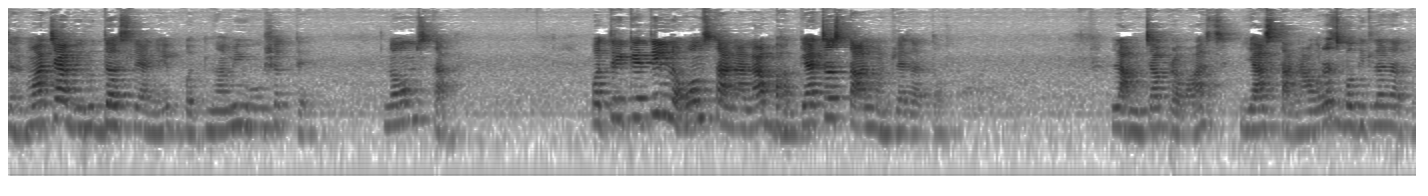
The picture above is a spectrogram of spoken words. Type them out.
धर्माच्या विरुद्ध असल्याने बदनामी होऊ शकते. नवम स्थान. पत्रिकेतील नवम स्थानाला भाग्याचं स्थान म्हटलं जातं. लांबचा प्रवास या स्थानावरच बघितला जातो.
